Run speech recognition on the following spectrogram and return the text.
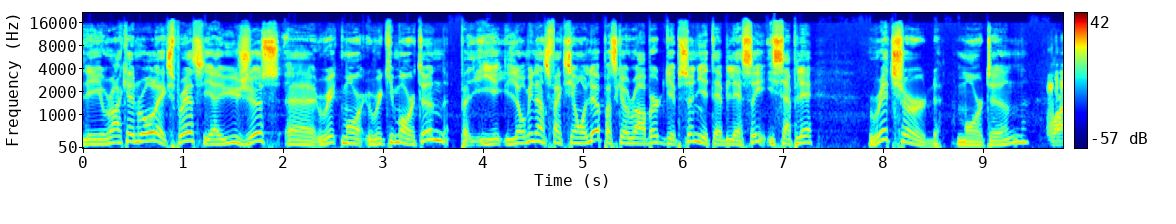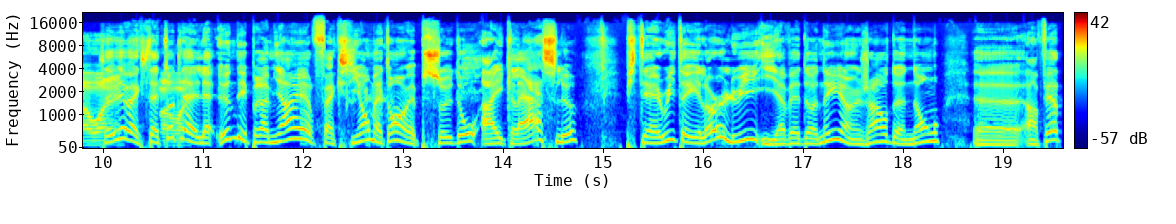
les Rock'n'Roll Express, il y a eu juste Rick Mor- Ricky Morton. Ils ils l'ont mis dans cette faction-là parce que Robert Gibson, il était blessé. Il s'appelait Richard Morton. Ouais, C'était Ouais, toute ouais. la- la- une des premières factions, mettons, un pseudo high class, là. Puis Terry Taylor, lui, il avait donné un genre de nom. euh, en fait,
